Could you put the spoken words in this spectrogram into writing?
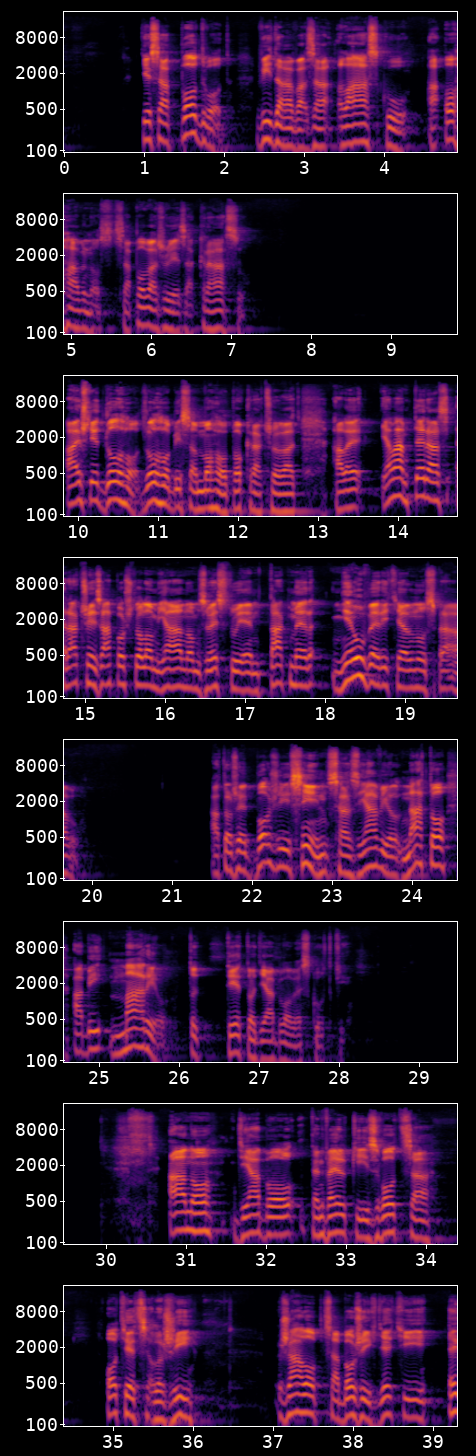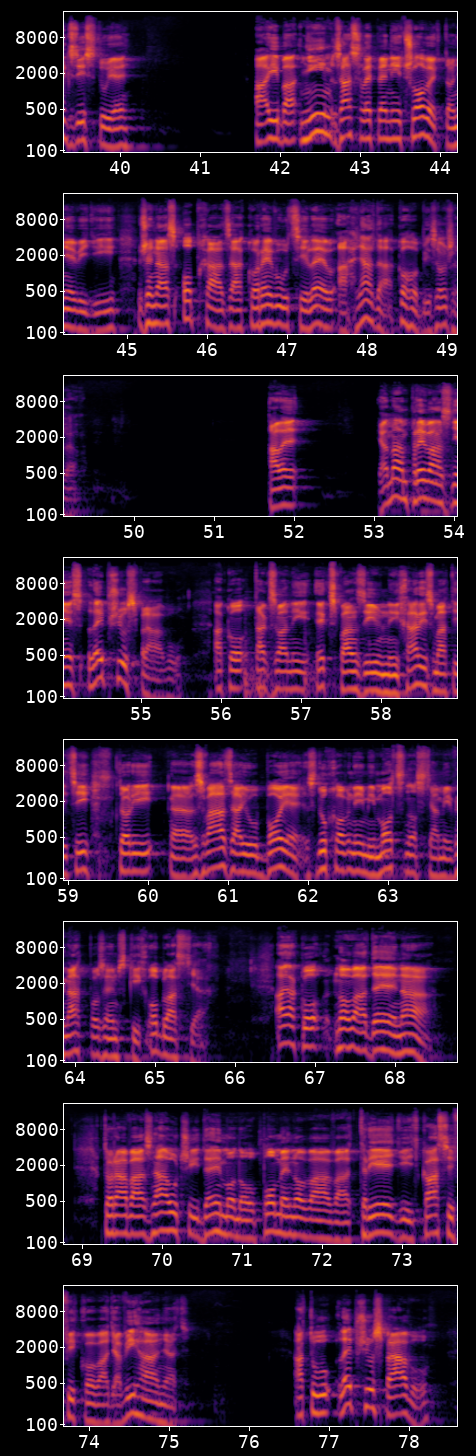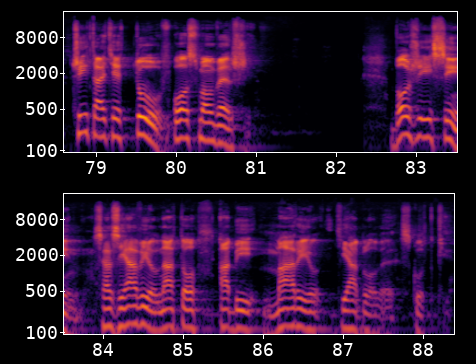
kde sa podvod vydáva za lásku a ohavnosť, sa považuje za krásu. A ešte dlho, dlho by som mohol pokračovať, ale ja vám teraz radšej za poštolom Jánom zvestujem takmer neuveriteľnú správu. A to, že Boží syn sa zjavil na to, aby maril t- tieto diablové skutky. Áno, diabol, ten veľký zvodca, otec lži, žalobca Božích detí, existuje a iba ním zaslepený človek to nevidí, že nás obchádza ako revúci lev a hľadá, koho by zožral. Ale ja mám pre vás dnes lepšiu správu ako tzv. expanzívni charizmatici, ktorí e, zvádzajú boje s duchovnými mocnosťami v nadpozemských oblastiach. A ako nová DNA, ktorá vás naučí démonov pomenovávať, triediť, klasifikovať a vyháňať. A tú lepšiu správu čítajte tu v 8. verši. Boží syn sa zjavil na to, aby maril diablové skutky.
